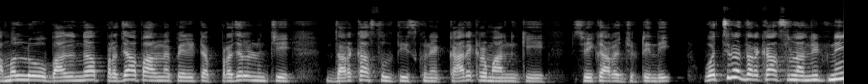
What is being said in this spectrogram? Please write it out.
అమల్లో భాగంగా ప్రజాపాలన పేరిట ప్రజల నుంచి దరఖాస్తులు తీసుకునే కార్యక్రమానికి శ్రీకారం చుట్టింది. వచ్చిన దరఖాస్తులన్నింటినీ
